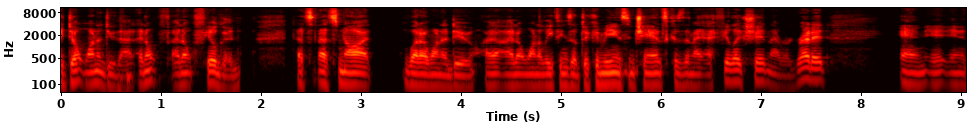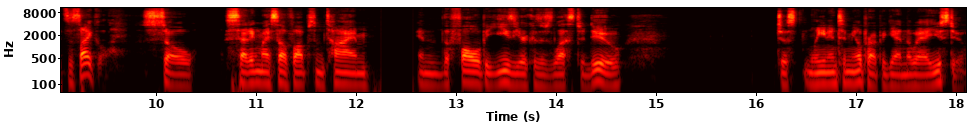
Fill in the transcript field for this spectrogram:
I don't want to do that. I don't I don't feel good. That's that's not what I want to do. I, I don't want to leave things up to convenience and chance because then I, I, feel like shit and I regret it. And it, and it's a cycle. So setting myself up some time and the fall will be easier because there's less to do. Just lean into meal prep again the way I used to.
